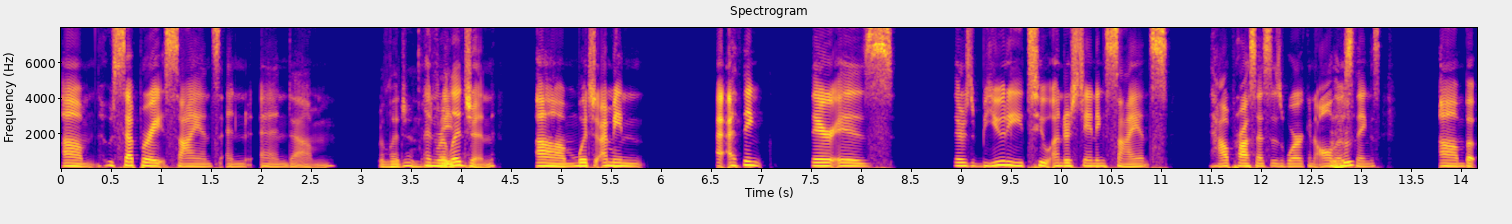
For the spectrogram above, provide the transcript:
um, who separate science and and um religion and faith. religion um which i mean I, I think there is there's beauty to understanding science how processes work and all those Mhm. things um but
